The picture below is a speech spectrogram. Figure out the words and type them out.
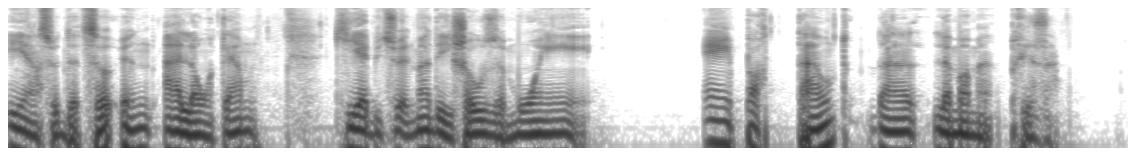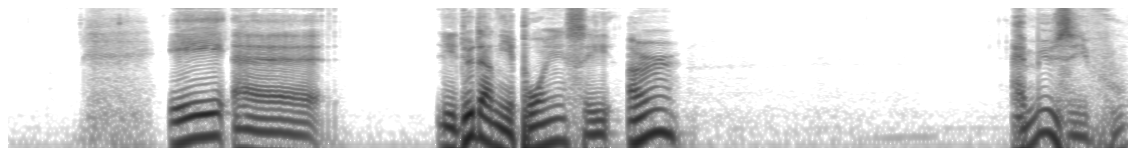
et ensuite de ça, une à long terme, qui est habituellement des choses moins importantes dans le moment présent. Et euh, les deux derniers points, c'est un, amusez-vous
